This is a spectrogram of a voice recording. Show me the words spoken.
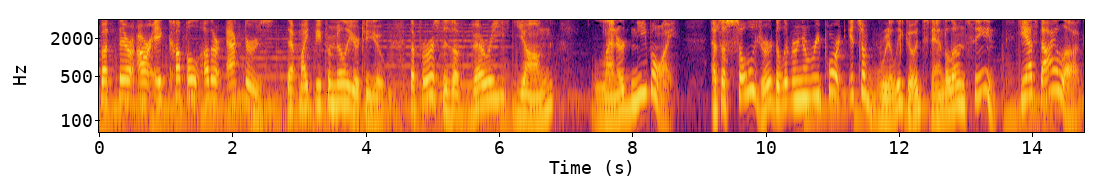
But there are a couple other actors that might be familiar to you. The first is a very young Leonard Nimoy as a soldier delivering a report. It's a really good standalone scene. He has dialogue.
